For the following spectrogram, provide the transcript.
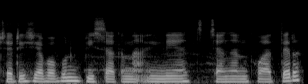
Jadi siapa pun bisa kena ini ya jangan khawatir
